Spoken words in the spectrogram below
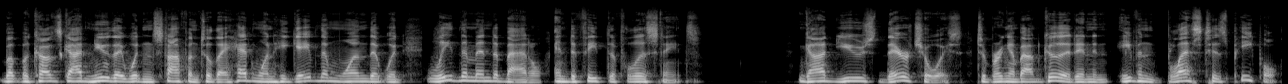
But because God knew they wouldn't stop until they had one, he gave them one that would lead them into battle and defeat the Philistines. God used their choice to bring about good and even blessed his people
